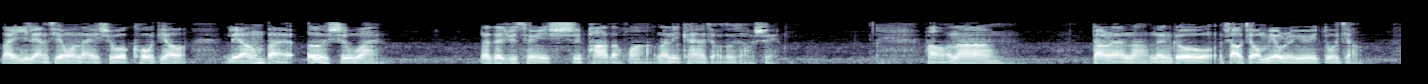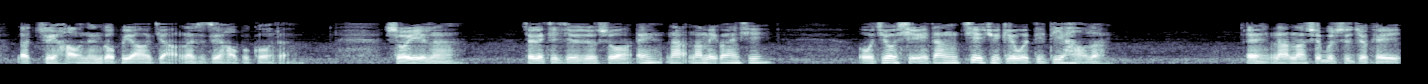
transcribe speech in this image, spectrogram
那以两千万来说，扣掉两百二十万，那再去乘以十趴的话，那你看要缴多少税？好，那当然了，能够少缴，没有人愿意多缴，那最好能够不要缴，那是最好不过的。所以呢，这个姐姐就说：“哎，那那没关系，我就写一张借据给我弟弟好了。”哎，那那是不是就可以？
